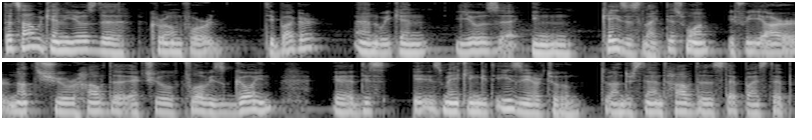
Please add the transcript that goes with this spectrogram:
that's how we can use the Chrome for debugger. And we can use uh, in cases like this one, if we are not sure how the actual flow is going, uh, this is making it easier to, to understand how the step-by-step -step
